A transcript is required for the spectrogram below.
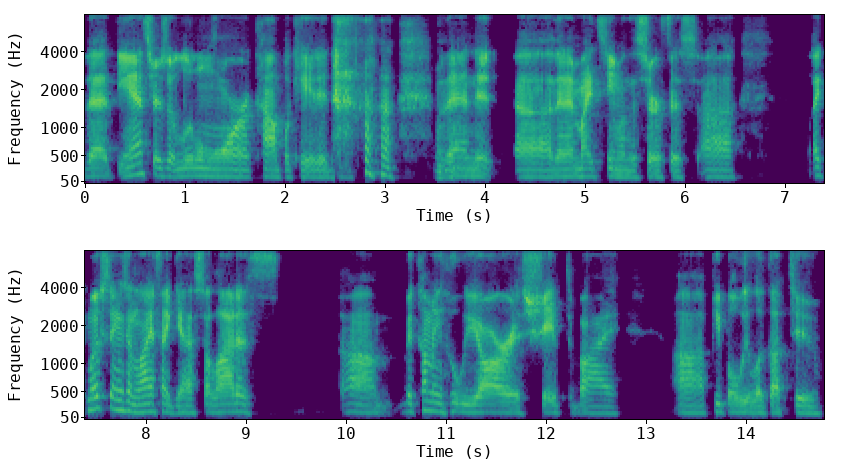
that the answer is a little more complicated mm-hmm. than it uh, than it might seem on the surface. Uh, like most things in life, I guess, a lot of um, becoming who we are is shaped by uh, people we look up to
